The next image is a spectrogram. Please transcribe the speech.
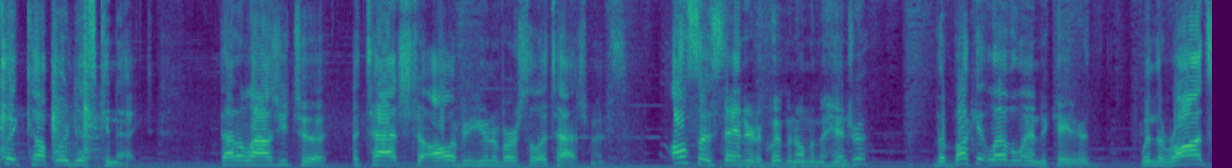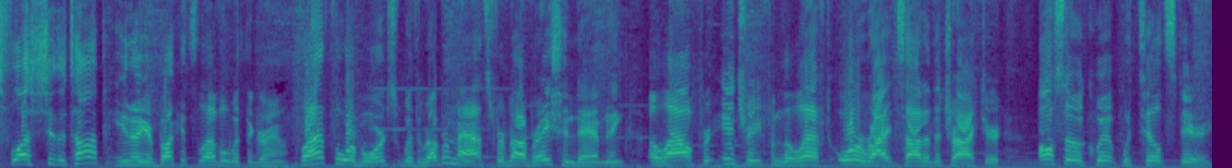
quick coupler disconnect. That allows you to attach to all of your universal attachments. Also standard equipment on the Mahindra, the bucket level indicator. When the rod's flush to the top, you know your bucket's level with the ground. Flat floorboards with rubber mats for vibration dampening allow for entry from the left or right side of the tractor, also equipped with tilt steering.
